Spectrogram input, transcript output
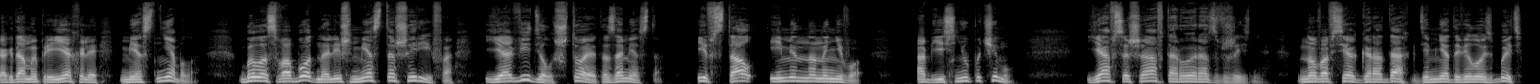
Когда мы приехали, мест не было. Было свободно лишь место шерифа. Я видел, что это за место, и встал именно на него. Объясню почему. Я в США второй раз в жизни, но во всех городах, где мне довелось быть,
